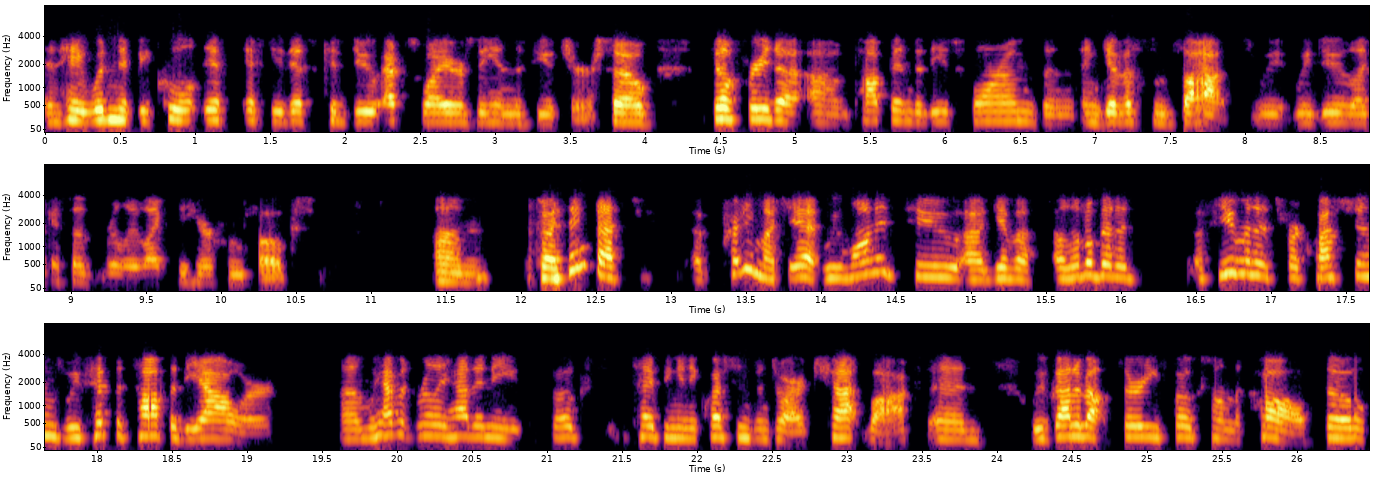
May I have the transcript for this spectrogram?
And hey, wouldn't it be cool if if this could do X, Y, or Z in the future? So feel free to um, pop into these forums and, and give us some thoughts. We we do, like I said, really like to hear from folks. Um, so I think that's pretty much it. We wanted to uh, give a, a little bit of a few minutes for questions. We've hit the top of the hour. Um, we haven't really had any folks typing any questions into our chat box, and we've got about 30 folks on the call. So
